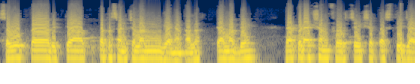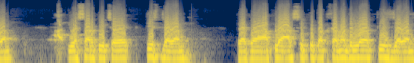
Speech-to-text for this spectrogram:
संयुक्तरित्या पथसंचलन घेण्यात आलं. त्यामध्ये रॅपिड ऍक्शन फोर्सचे एकशे पस्तीस जवान एस आर पीचे तीस जवान आपल्या आरसीपी पथकामधील तीस जवान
